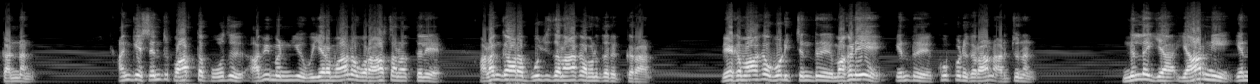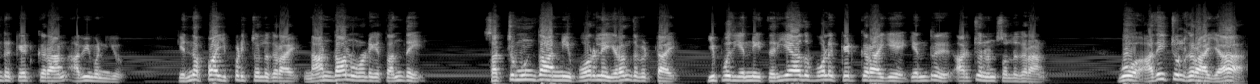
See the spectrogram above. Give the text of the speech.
கண்ணன். அங்கே சென்று பார்த்தபோது அபிமன்யு உயரமான ஒரு ஆசனத்திலே அலங்கார பூஜிதனாக அமர்ந்திருக்கிறான். வேகமாக ஓடிச் சென்று மகனே என்று கூப்பிடுகிறான் அர்ஜுனன். நில்லையா யார் நீ? என்று கேட்கிறான் அபிமன்யு. என்னப்பா இப்படி சொல்லுகிறாய்? நான் தான் உன்னுடைய தந்தை. சற்று முன்தான் நீ போரிலே இறந்து விட்டாய் இப்போது என்னை தெரியாது போல கேட்கிறாயே என்று அர்ஜுனன் சொல்லுகிறான். ஓ அதை சொல்கிறாயா?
